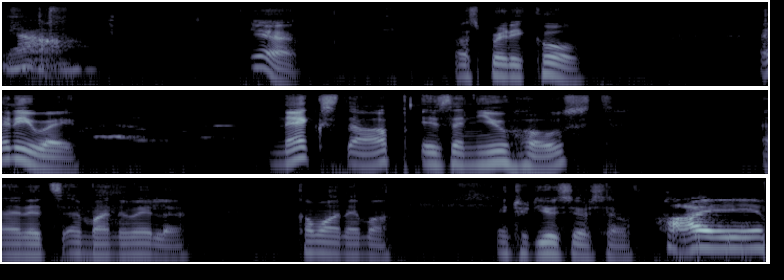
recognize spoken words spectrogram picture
Yeah. Yeah, that's pretty cool. Anyway, next up is a new host, and it's Emanuela. Come on, Emma, introduce yourself. Hi,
